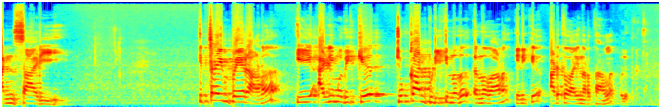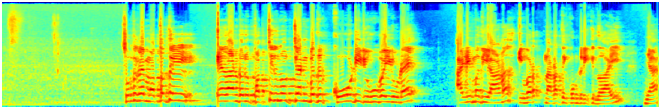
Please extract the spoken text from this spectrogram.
അൻസാരി. ഇത്രയും പേരാണ് ഈ അഴിമതിക്ക് ചുക്കാൻ പിടിക്കുന്നത് എന്നതാണ് എനിക്ക് അടുത്തതായി നടത്താനുള്ള വെളിപ്പെടുത്തൽ. സുഹൃത്തുക്കളെ മൊത്തത്തിൽ ഏതാണ്ട് ഒരു പത്തിരുന്നൂറ്റൻപത് കോടി രൂപയുടെ അഴിമതിയാണ് ഇവർ നടത്തിക്കൊണ്ടിരിക്കുന്നതായി ഞാൻ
